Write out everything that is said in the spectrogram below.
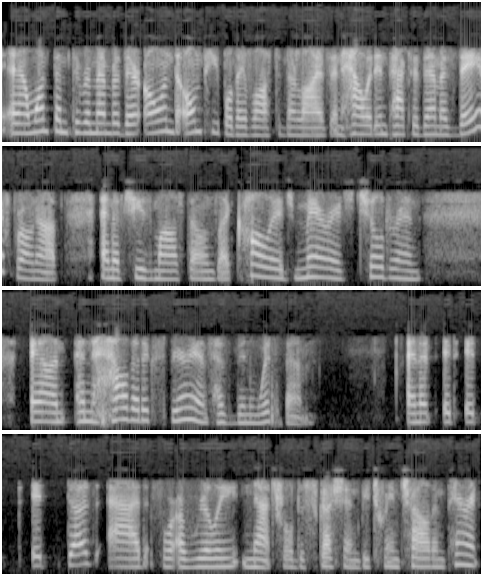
and I want them to remember their own the own people they've lost in their lives and how it impacted them as they have grown up and achieved milestones like college, marriage, children, and and how that experience has been with them. And it it it it does add for a really natural discussion between child and parent.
